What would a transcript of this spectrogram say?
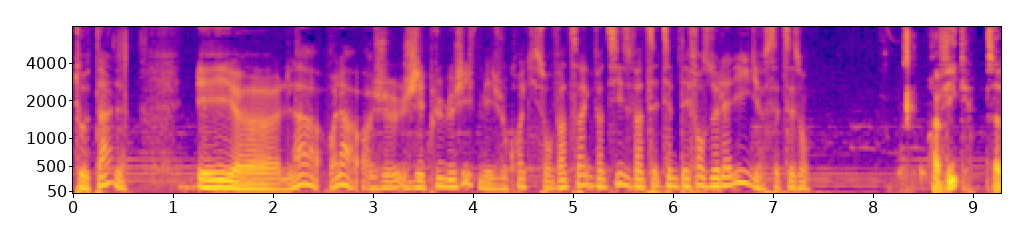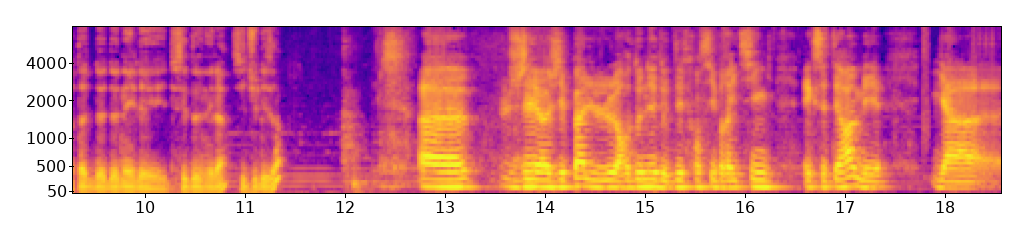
totales. Et euh, là, voilà, je j'ai plus le chiffre, mais je crois qu'ils sont 25, 26, 27e défense de la ligue cette saison. Rafik, ça t'a de donner les, ces données-là, si tu les as? Euh, j'ai euh, j'ai pas leur donné de defensive rating, etc. Mais il y a,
